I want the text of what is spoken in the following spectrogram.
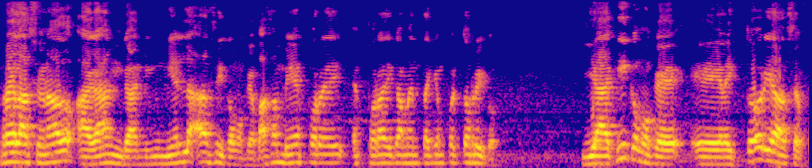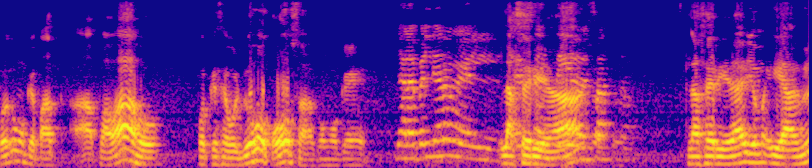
relacionados a gangas ni mierda así, como que pasan bien esporádicamente aquí en Puerto Rico. Y aquí como que eh, la historia se fue como que para abajo, porque se volvió jocosa, como que Ya le perdieron el, La el seriedad. sentido, exacto. la seriedad y, yo me- y a mí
